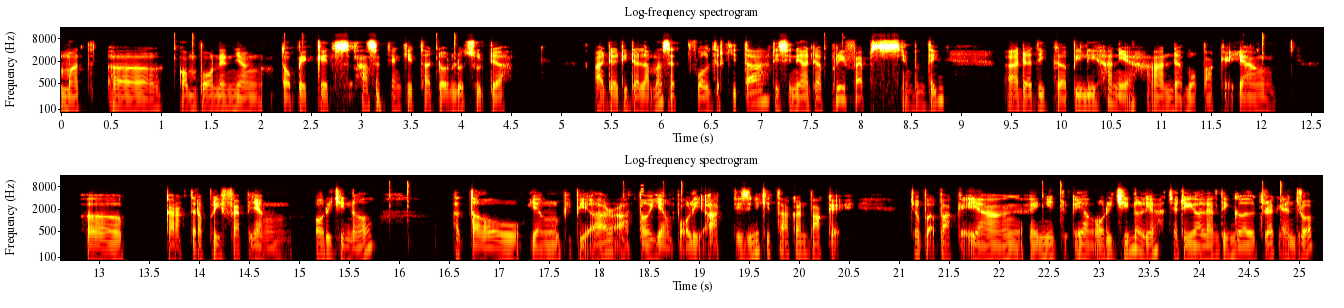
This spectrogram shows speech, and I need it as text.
mat, uh, komponen yang atau package aset yang kita download sudah ada di dalam aset folder kita. Di sini ada prefabs yang penting. Ada tiga pilihan ya. Anda mau pakai yang uh, karakter prefab yang original atau yang PPR atau yang polyart. Di sini kita akan pakai coba pakai yang ini yang original ya. Jadi kalian tinggal drag and drop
